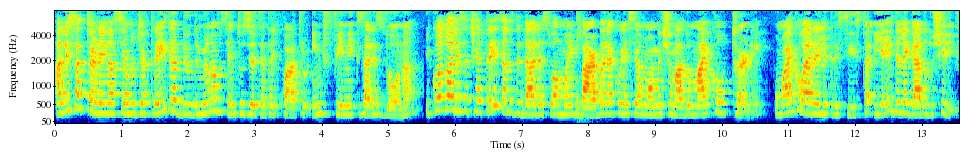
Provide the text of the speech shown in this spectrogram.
Alissa Turney nasceu no dia 3 de abril de 1984 em Phoenix, Arizona. E quando Alissa tinha 3 anos de idade, a sua mãe Bárbara conheceu um homem chamado Michael Turney. O Michael era eletricista e ex-delegado do xerife.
